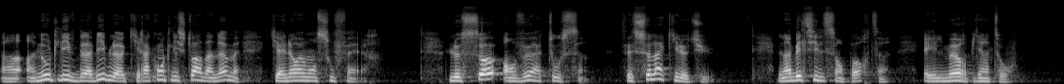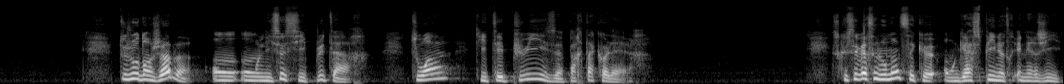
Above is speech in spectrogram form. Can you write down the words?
un, autre livre de la Bible qui raconte l'histoire d'un homme qui a énormément souffert. Le sot en veut à tous, c'est cela qui le tue. L'imbécile s'emporte et il meurt bientôt. Toujours dans Job, on, on lit ceci plus tard. Toi qui t'épuises par ta colère. Ce que ces versets nous montrent, c'est qu'on gaspille notre énergie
